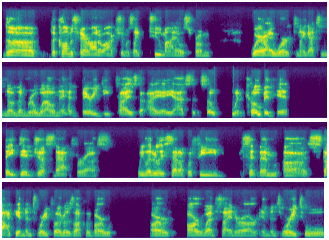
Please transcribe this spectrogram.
the the columbus fair auto auction was like two miles from where i worked and i got to know them real well and they had very deep ties to ias and so when covid hit they did just that for us we literally set up a feed, sent them uh, stock inventory photos off of our our our website or our inventory tool,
